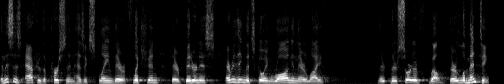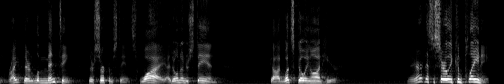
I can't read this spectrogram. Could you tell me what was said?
And this is after the person has explained their affliction, their bitterness, everything that's going wrong in their life. They're, they're sort of, well, they're lamenting, right? They're lamenting their circumstance. Why? I don't understand. God, what's going on here? They aren't necessarily complaining,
